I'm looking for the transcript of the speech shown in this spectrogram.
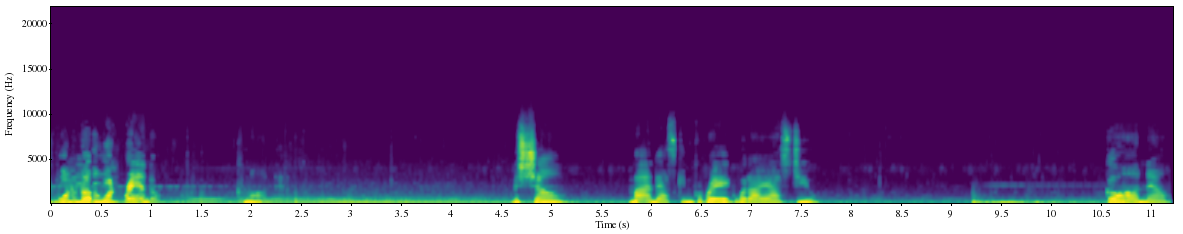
You want another one? Randall, come on now. Michonne, mind asking Greg what I asked you? Go on now.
